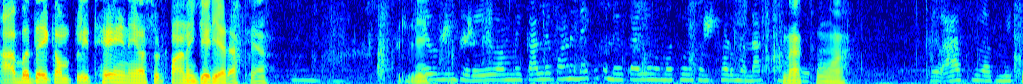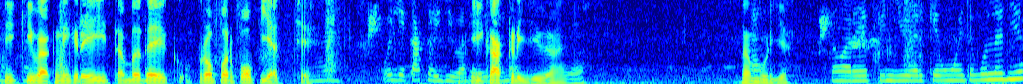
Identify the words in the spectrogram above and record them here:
આ બધાય કમ્પ્લીટ હે એને અસુટ પાણી જડ્યા રાખે એટલે નાખવું હા. આ એ કીવાક નીકળે એ તો બધા પ્રોપર પોપિયા જ છે. એ કાકડી જેવા લંબુડિયા. તમારે હેપી ન્યુ યર કેવું હોય તો બોલે દઈએ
